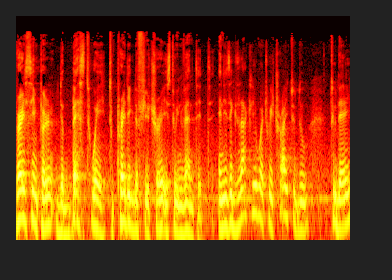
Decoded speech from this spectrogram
Very simple: "The best way to predict the future is to invent it." And it's exactly what we try to do today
